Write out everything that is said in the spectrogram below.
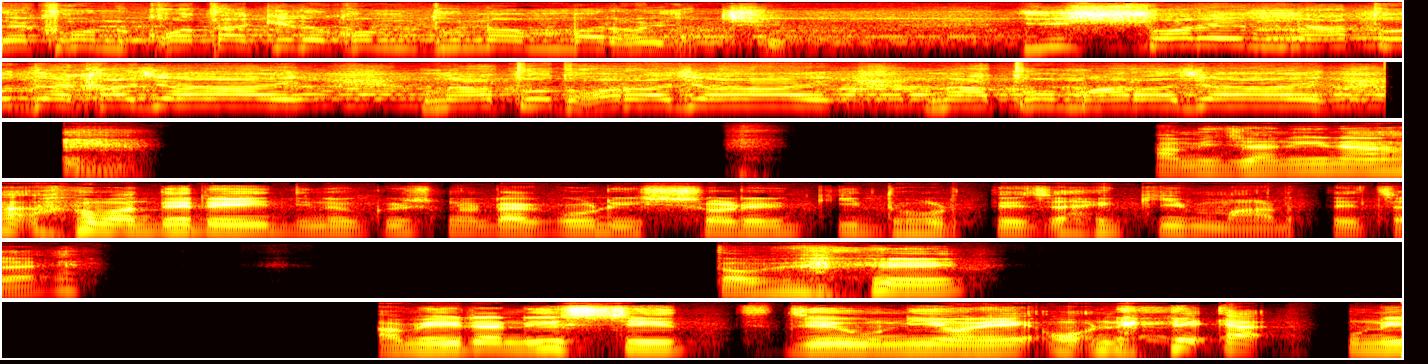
দেখুন, কথা কীরকম দু নাম্বার হয়েছে ঈশ্বরের না তো দেখা যায়, না তো ধরা যায়, না তো মারা যায়। আমি জানি না আমাদের এই দীনকৃষ্ণ ঠাকুর ঈশ্বরের কি ধরতে চায়, কি মারতে চায়। তবে আমি এটা নিশ্চিত যে উনি অনেক অনেক, উনি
